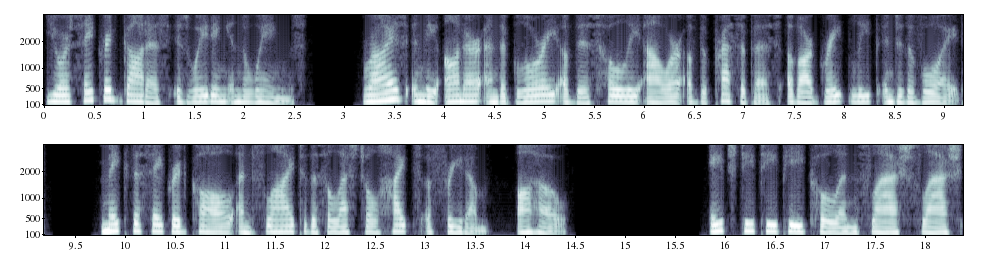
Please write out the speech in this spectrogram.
Your sacred goddess is waiting in the wings. Rise in the honor and the glory of this holy hour of the precipice of our great leap into the void. Make the sacred call and fly to the celestial heights of freedom. Aho http colon slash slash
